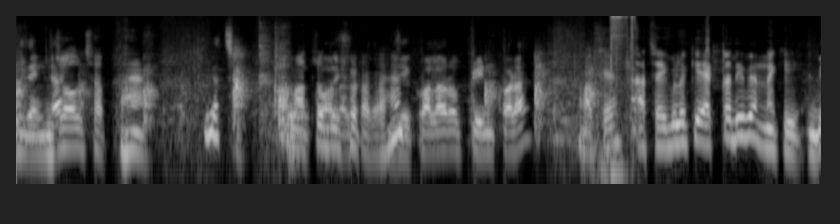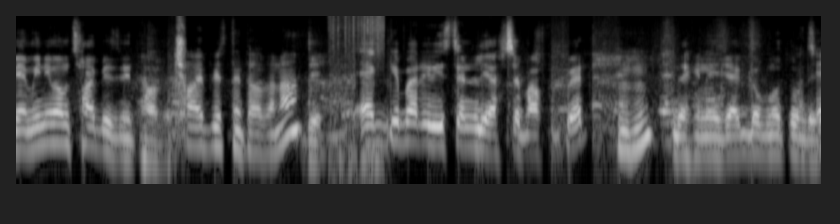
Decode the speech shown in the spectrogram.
ডিজাইনটা জল ছাপ হ্যাঁ। ঠিক আছে? মাত্র 200 টাকা, হ্যাঁ? জি কলারও প্রিন্ট করা। ওকে আচ্ছা এগুলো কি একটা দিবেন নাকি? মিনিমাম 6 পিস নিতে হবে। ছয় পিস নিতে হবে না? জি একেবারে রিসেন্টলি আসছে হুম দেখেন এই যে একদম নতুন আচ্ছা,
